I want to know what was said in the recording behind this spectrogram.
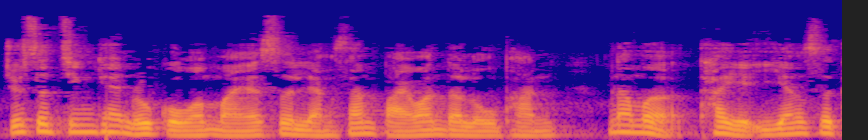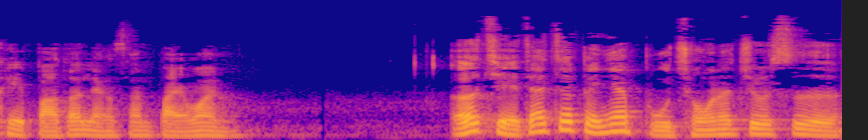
就是今天如果我们买的是两三百万的楼盘，那么它也一样是可以保到两三百万。而且在这边要补充的就是，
